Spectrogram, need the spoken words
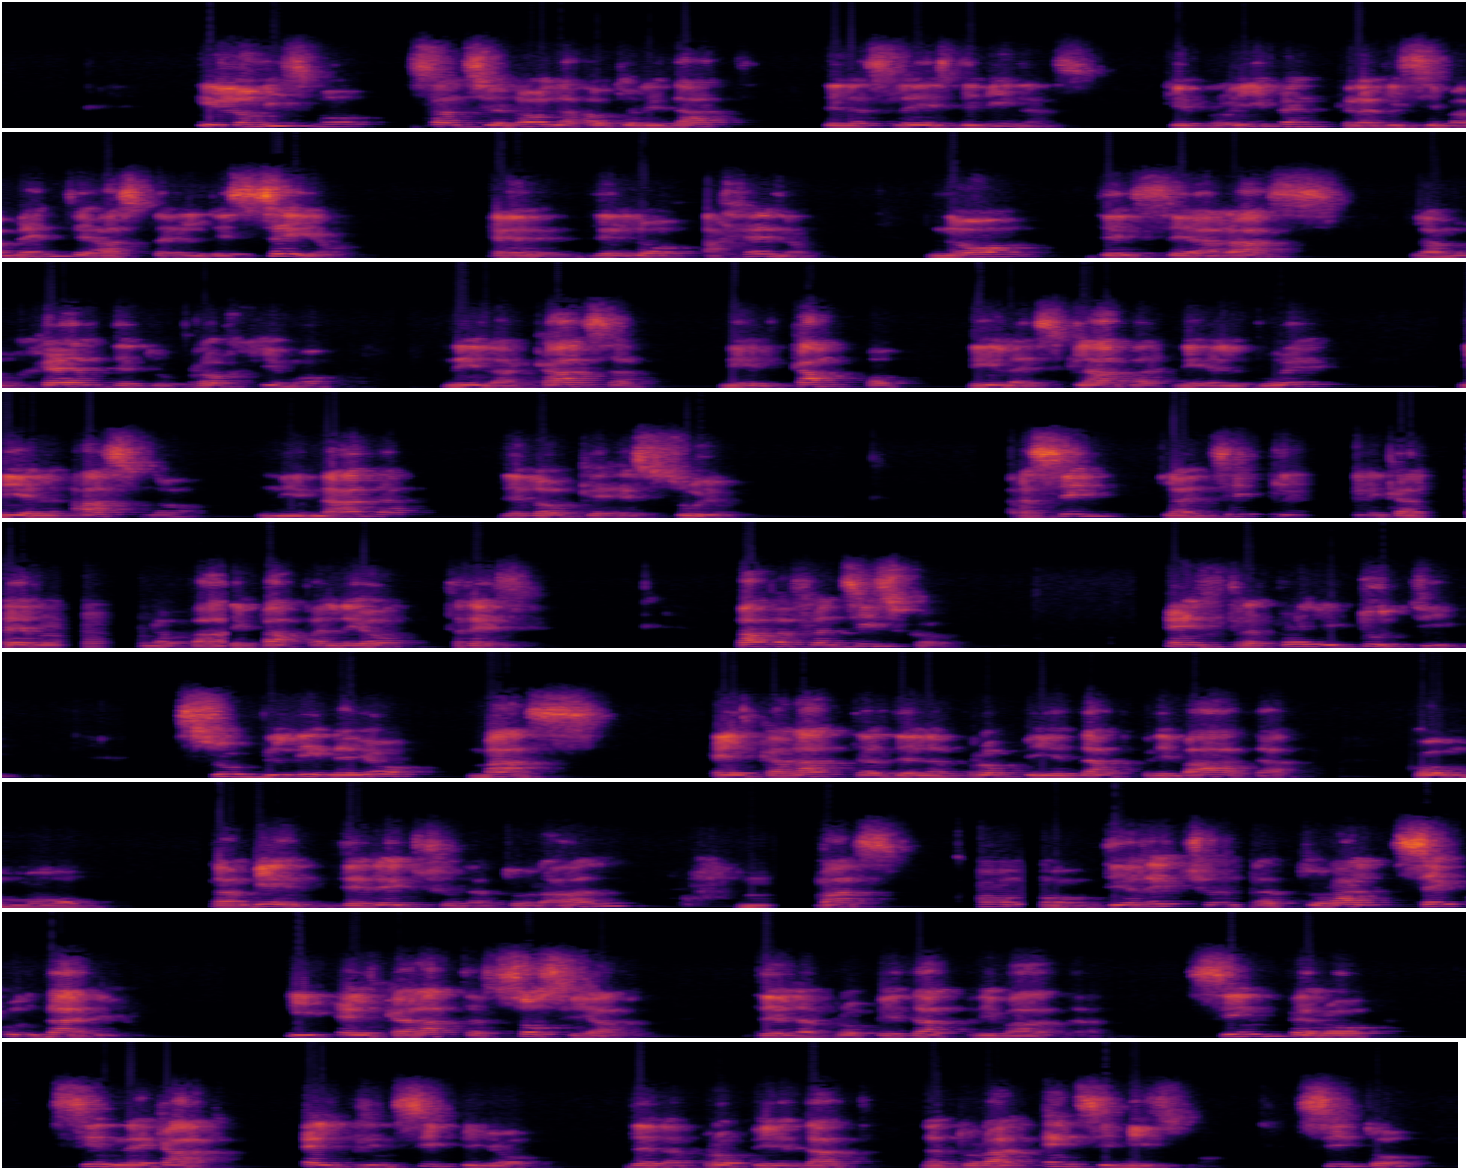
Y lo mismo sancionó la autoridad de las leyes divinas, que prohíben gravísimamente hasta el deseo eh, de lo ajeno. No desearás la mujer de tu prójimo, ni la casa, ni el campo, ni la esclava, ni el buey, ni el asno, ni nada de lo que es suyo. Así, la encíclica de Papa León XIII. Papa Francisco, en Fratelli Tutti, sublineó más el carácter de la propiedad privada como también derecho natural, más como derecho natural secundario y el carácter social de la propiedad privada, sin pero sin negar el principio de la propiedad natural en sí mismo. Cito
